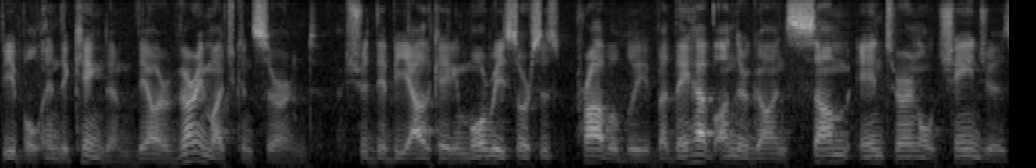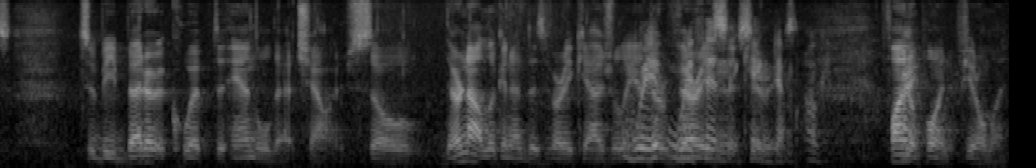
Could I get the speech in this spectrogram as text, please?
people in the kingdom. They are very much concerned. Should they be allocating more resources? Probably, but they have undergone some internal changes to be better equipped to handle that challenge. So they're not looking at this very casually, and they're very the serious. kingdom, okay. Final Right. point, if you don't mind.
